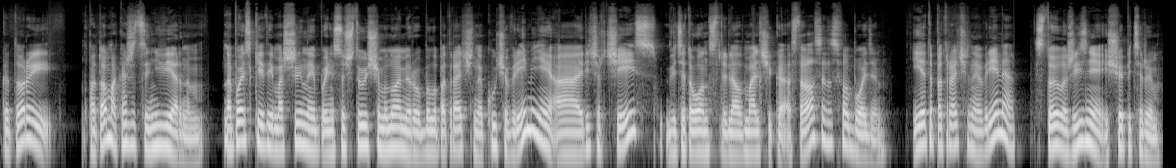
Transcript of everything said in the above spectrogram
который потом окажется неверным. На поиски этой машины по несуществующему номеру было потрачено куча времени, а Ричард Чейз, ведь это он стрелял в мальчика, оставался на свободе. И это потраченное время стоило жизни еще пятерым.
